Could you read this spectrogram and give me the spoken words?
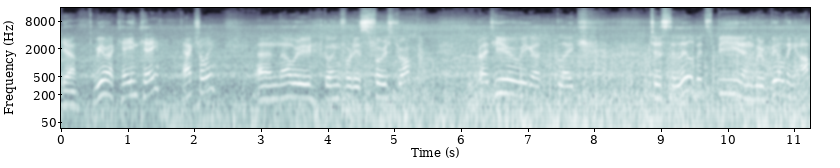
yeah, we are a K and K actually. And now we're going for this first drop. Right here we got like just a little bit speed and we're building up.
